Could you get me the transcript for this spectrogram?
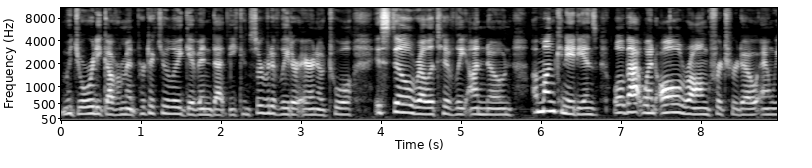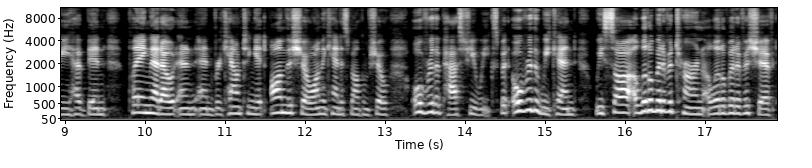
majority government, particularly given that the conservative leader, Erin O'Toole, is still relatively unknown among Canadians. Well, that went all wrong for Trudeau, and we have been playing that out and, and recounting it on the show, on the Candice Malcolm show, over the past few weeks. But over the weekend, we saw a little bit of a turn, a little bit of a shift,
